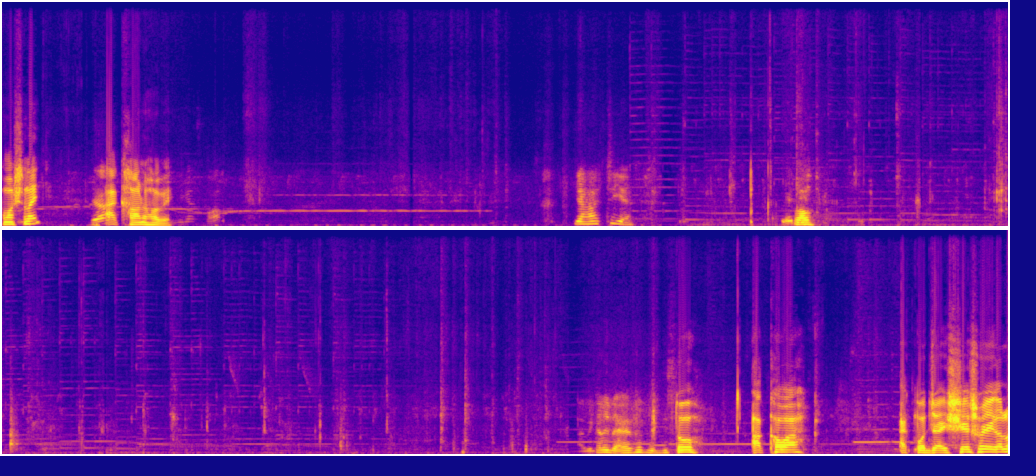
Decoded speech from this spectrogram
সমস্যা নাই। আখ খাওয়ানো হবে। Yeah, ঠিক তো আখ খাওয়া এক পর্যায়ে শেষ হয়ে গেল।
